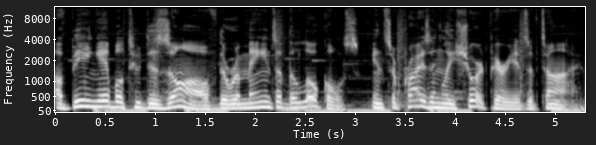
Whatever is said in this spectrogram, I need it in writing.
of being able to dissolve the remains of the locals in surprisingly short periods of time.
